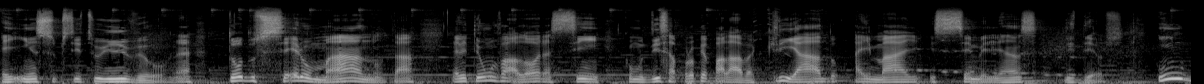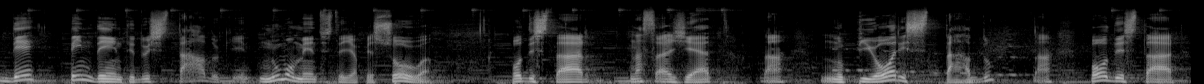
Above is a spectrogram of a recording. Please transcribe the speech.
é insubstituível, né? Todo ser humano, tá? Ele tem um valor assim, como diz a própria palavra, criado à imagem e semelhança de Deus. Independente do estado que no momento esteja a pessoa, pode estar na sarjeta, tá? no pior estado, tá? pode estar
